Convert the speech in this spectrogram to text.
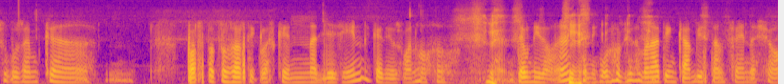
suposem que mm, per tots els articles que he anat llegint, que dius, bueno, déu-n'hi-do, eh? que ningú els ha demanat i en canvi estan fent això,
